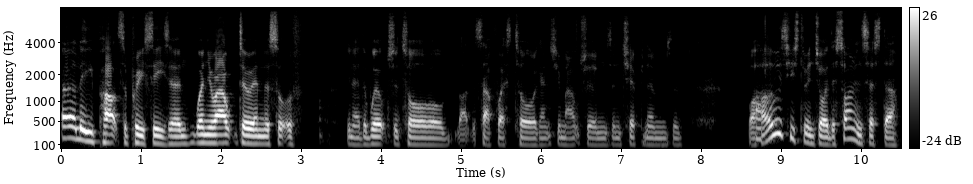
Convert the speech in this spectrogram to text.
early parts of pre-season when you're out doing the sort of, you know, the Wiltshire tour or like the Southwest tour against your Melkshams and Chippenhams and. Well, I always used to enjoy the Cirencester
